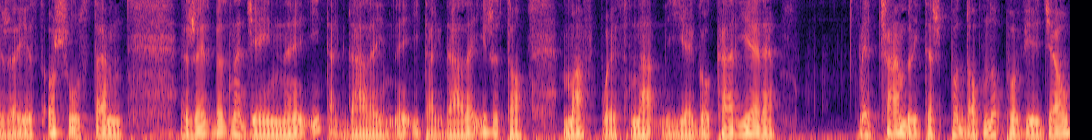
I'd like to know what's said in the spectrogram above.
że jest oszustem, że jest beznadziejny i tak dalej, i tak dalej, i że to ma wpływ na jego karierę. Chambly też podobno powiedział,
